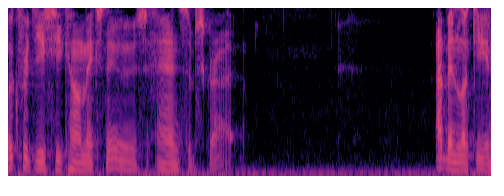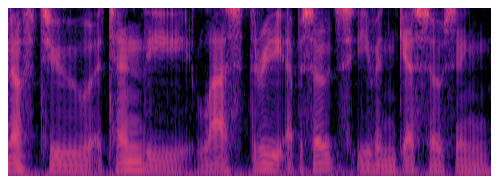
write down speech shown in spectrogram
Look for DC Comics News and subscribe. I've been lucky enough to attend the last three episodes, even guest hosting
